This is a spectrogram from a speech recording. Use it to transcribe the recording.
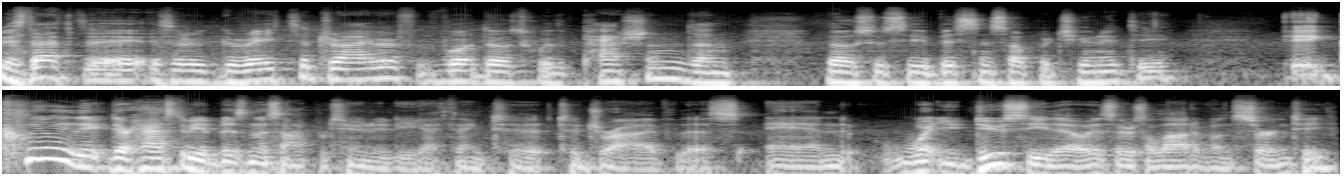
Is that uh, is there a greater driver for those with passion than those who see a business opportunity? It, clearly, there has to be a business opportunity, I think, to, to drive this. And what you do see, though, is there's a lot of uncertainty.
